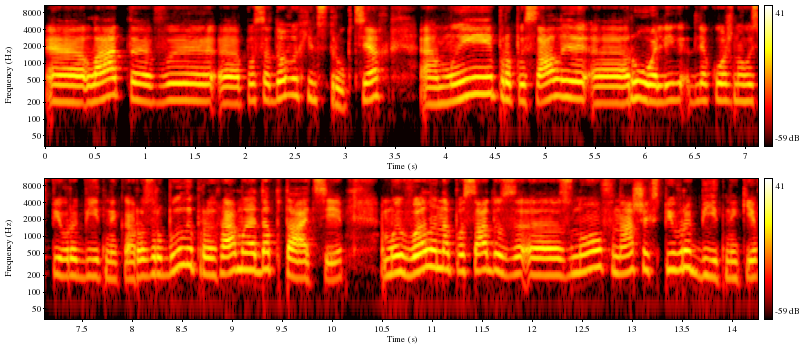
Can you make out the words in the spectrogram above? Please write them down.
е, лад в е, посадових інструкціях. Ми прописали ролі для кожного співробітника, розробили програми адаптації. Ми ввели на посаду знов наших співробітників.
